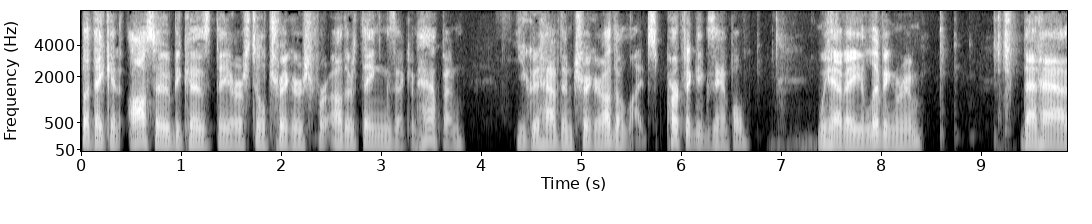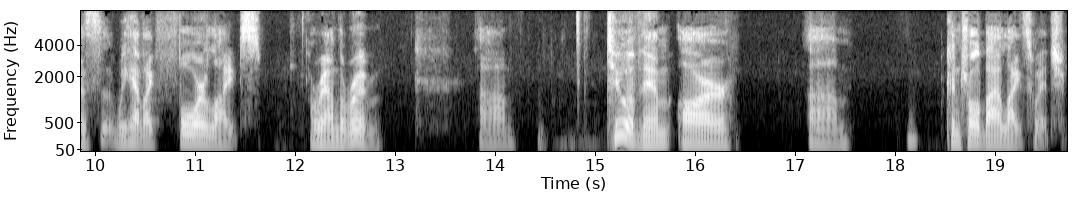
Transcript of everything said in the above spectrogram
but they can also because they are still triggers for other things that can happen. You could have them trigger other lights. Perfect example. We have a living room that has we have like four lights around the room. Um, two of them are um, controlled by a light switch.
